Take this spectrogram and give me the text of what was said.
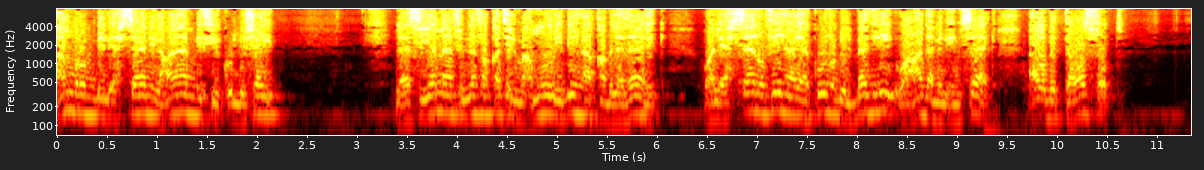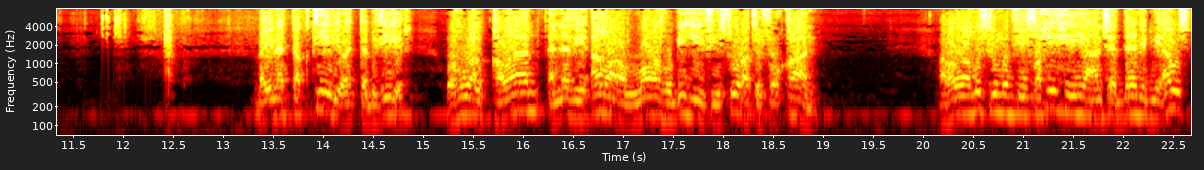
أمر بالإحسان العام في كل شيء. لا سيما في النفقة المأمور بها قبل ذلك والإحسان فيها يكون بالبذل وعدم الإمساك أو بالتوسط. بين التقتير والتبذير وهو القوام الذي أمر الله به في سورة الفرقان. روى مسلم في صحيحه عن شداد بن أوس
